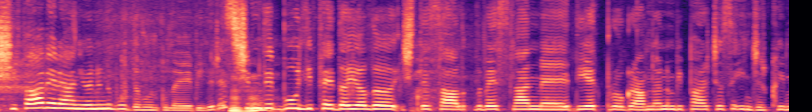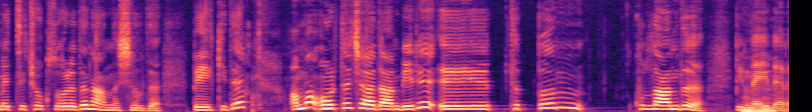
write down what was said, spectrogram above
Şifa veren yönünü burada vurgulayabiliriz. Şimdi bu life dayalı işte sağlıklı beslenme, diyet programlarının bir parçası incir. Kıymeti çok sonradan anlaşıldı belki de. Ama orta çağdan beri e, tıbbın kullandığı bir meyve.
